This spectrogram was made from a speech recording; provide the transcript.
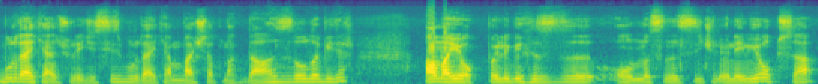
buradayken süreci siz buradayken başlatmak daha hızlı olabilir. Ama yok böyle bir hızlı olmasının sizin için önemi yoksa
